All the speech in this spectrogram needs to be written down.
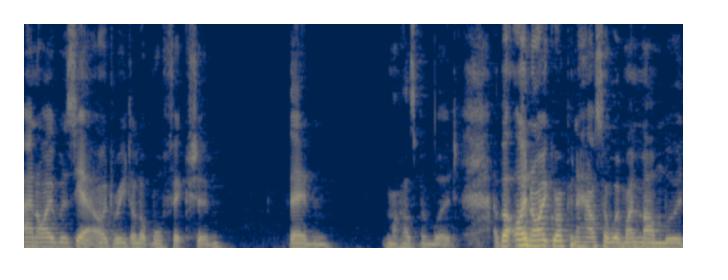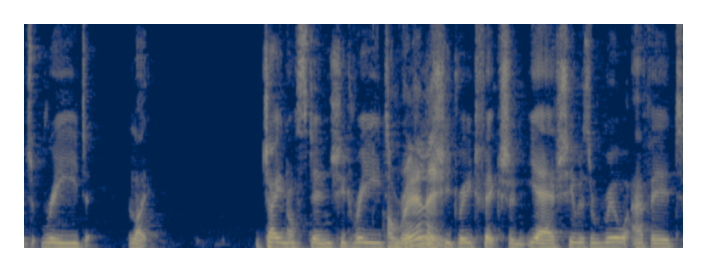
and I was, yeah, I'd read a lot more fiction than my husband would. But I know I grew up in a household where my mum would read like Jane Austen. She'd read, Oh, novels, really? She'd read fiction. Yeah, she was a real avid.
